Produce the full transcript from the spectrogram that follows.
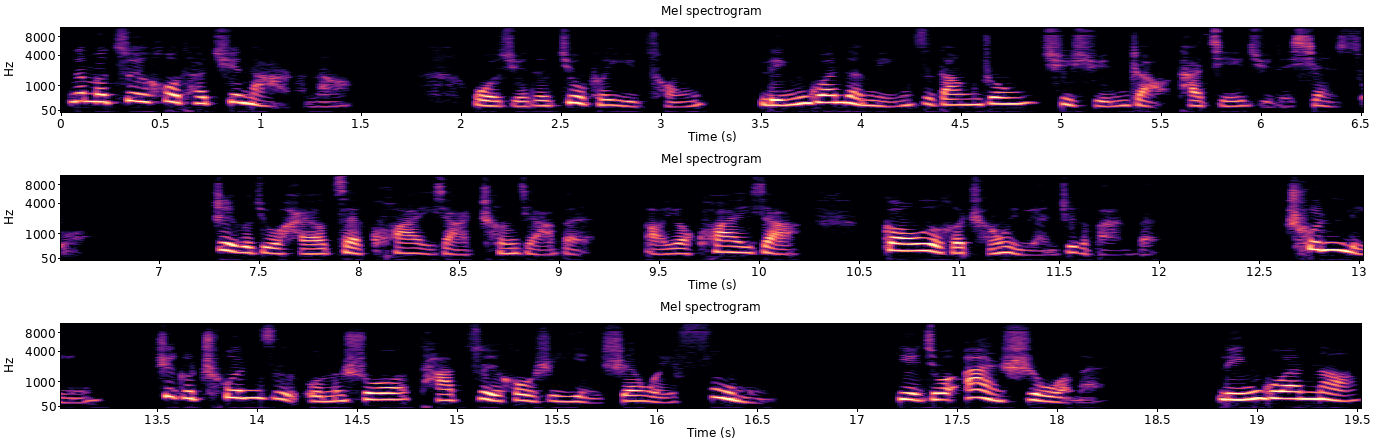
那么最后他去哪儿了呢？我觉得就可以从灵官的名字当中去寻找他结局的线索，这个就还要再夸一下程甲本啊，要夸一下高鹗和程委员这个版本。春灵这个春字，我们说它最后是引申为父母，也就暗示我们灵官呢，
